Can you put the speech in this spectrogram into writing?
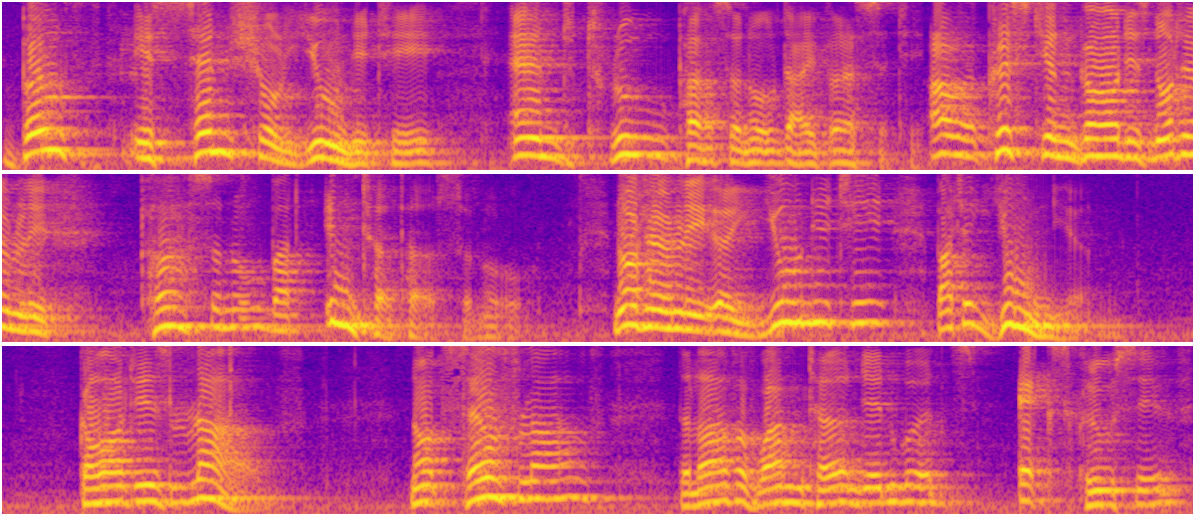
both essential unity and true personal diversity. Our Christian God is not only personal but interpersonal, not only a unity but a union. God is love, not self love, the love of one turned inwards, exclusive,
